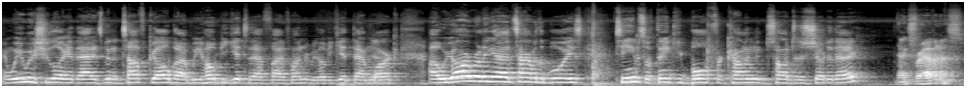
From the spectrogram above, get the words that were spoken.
And we wish you luck at that. It's been a tough go, but we hope you get to that 500. We hope you get that mark. Uh, we are running out of time for the boys team, so thank you both for coming onto the show today. Thanks for having us.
